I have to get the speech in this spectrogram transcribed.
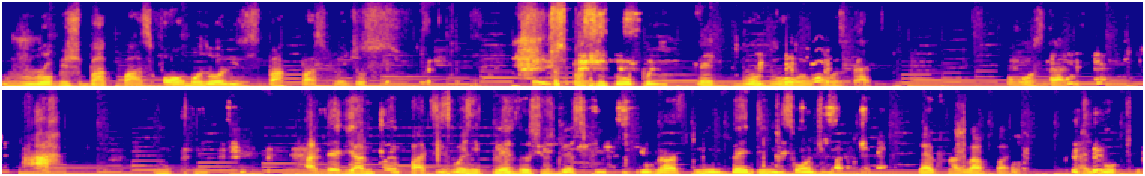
Rubbish back pass. Almost all his back pass were just just passing to open. Like what, what, what was that? What was that? Ah. And then the annoying part is when he plays those useless free kicks, you now see him bending his hunchback like, like Frank Lampard. Are you okay?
